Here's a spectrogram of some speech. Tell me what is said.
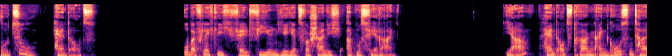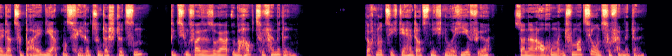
wozu Handouts? Oberflächlich fällt vielen hier jetzt wahrscheinlich Atmosphäre ein. Ja, Handouts tragen einen großen Teil dazu bei, die Atmosphäre zu unterstützen, beziehungsweise sogar überhaupt zu vermitteln. Doch nutze ich die Handouts nicht nur hierfür, sondern auch um Informationen zu vermitteln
